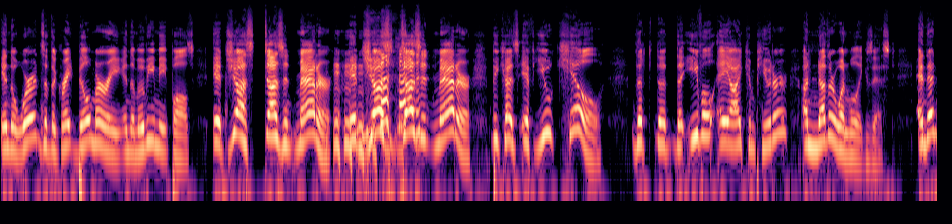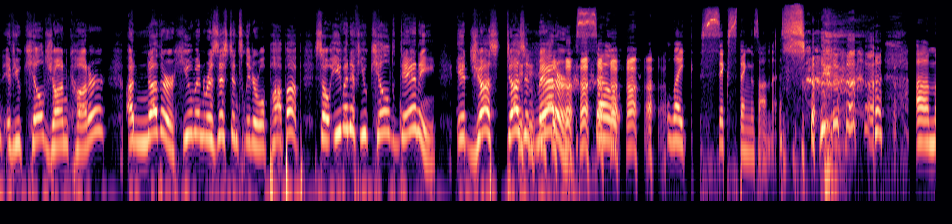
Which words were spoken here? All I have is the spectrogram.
in the words of the great Bill Murray in the movie Meatballs, it just doesn't matter. It just doesn't matter because if you kill the, the, the evil AI computer, another one will exist. And then if you kill John Connor, another human resistance leader will pop up. So even if you killed Danny, it just doesn't matter. So, like six things on this. um,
